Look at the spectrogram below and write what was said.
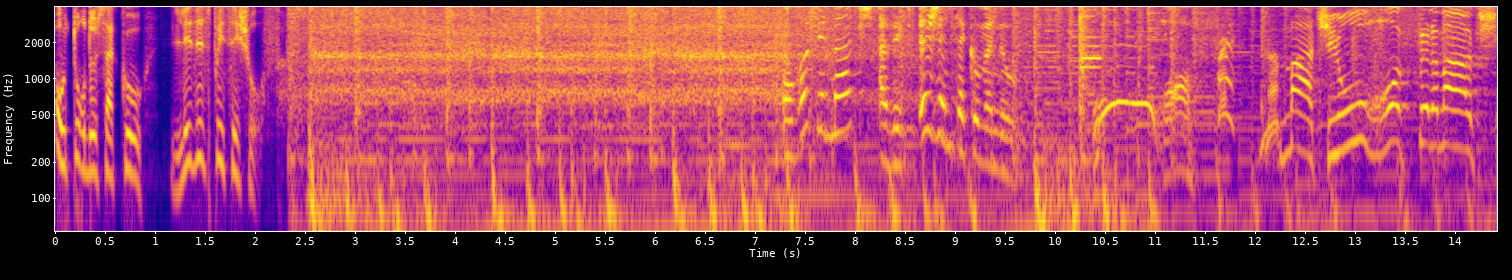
Autour de Sako, les esprits s'échauffent. On refait le match avec Eugène Sacomano. On refait le match et on refait le match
